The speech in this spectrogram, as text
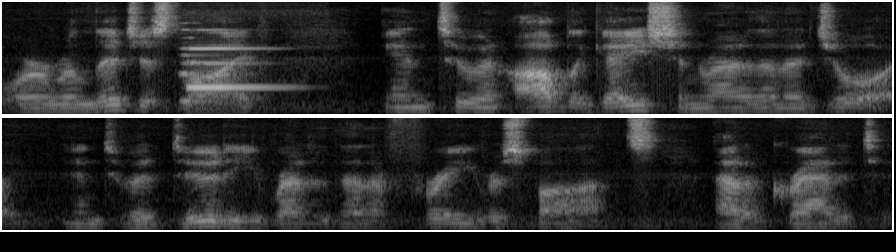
or a religious life into an obligation rather than a joy, into a duty rather than a free response out of gratitude.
